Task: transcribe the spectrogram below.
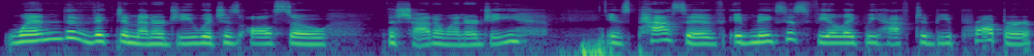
when the victim energy, which is also the shadow energy, is passive, it makes us feel like we have to be proper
